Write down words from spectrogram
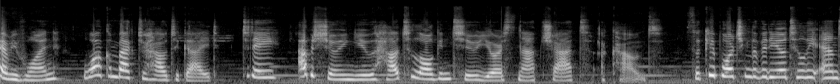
everyone, welcome back to How to Guide. Today, I'll be showing you how to log into your Snapchat account. So keep watching the video till the end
